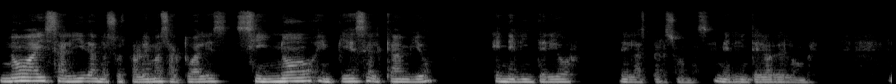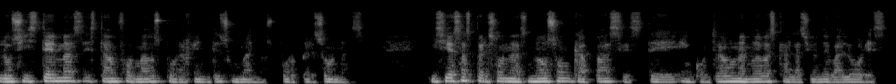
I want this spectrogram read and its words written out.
No hay salida a nuestros problemas actuales si no empieza el cambio en el interior de las personas, en el interior del hombre. Los sistemas están formados por agentes humanos, por personas. Y si esas personas no son capaces de encontrar una nueva escalación de valores,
